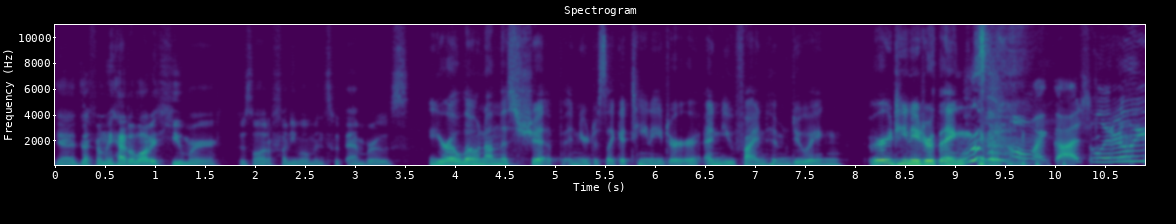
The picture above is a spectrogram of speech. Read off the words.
yeah it definitely had a lot of humor there's a lot of funny moments with ambrose you're alone on this ship and you're just like a teenager and you find him doing very teenager things. oh my gosh, literally.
